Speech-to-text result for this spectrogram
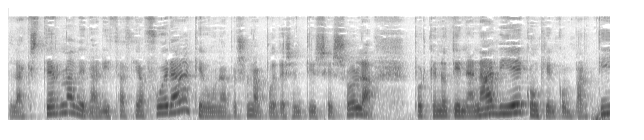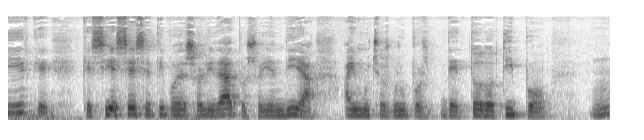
la externa, de nariz hacia afuera, que una persona puede sentirse sola porque no tiene a nadie con quien compartir, que, que si es ese tipo de soledad, pues hoy en día hay muchos grupos de todo tipo Mm,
